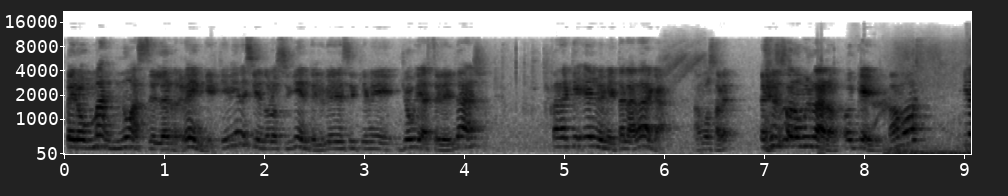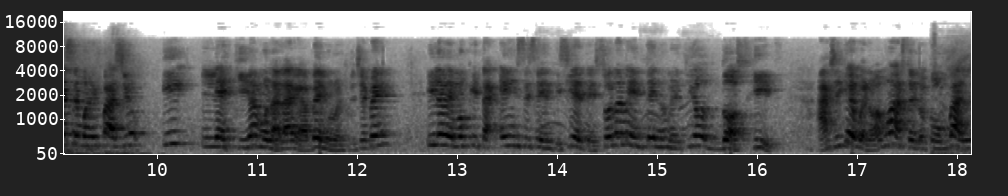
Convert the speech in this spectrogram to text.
pero más no hacerle revengue, que viene siendo lo siguiente, le voy a decir que yo voy a hacer el dash para que él me meta la daga. Vamos a ver, eso suena muy raro. Ok, vamos y hacemos espacio y le esquivamos la daga, vemos nuestro HP y la vemos que está en 67, solamente nos metió dos hits. Así que bueno, vamos a hacerlo con Val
